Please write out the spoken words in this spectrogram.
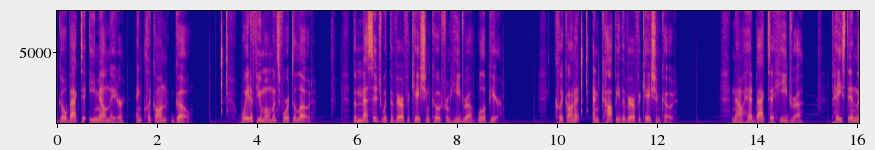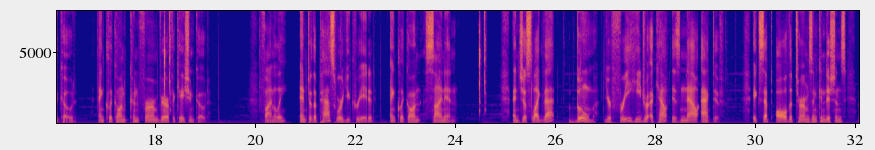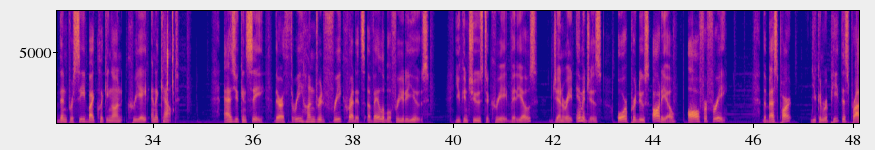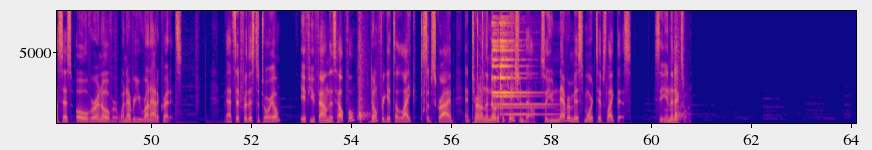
Go back to EmailNator and click on Go. Wait a few moments for it to load. The message with the verification code from Hedra will appear. Click on it and copy the verification code. Now head back to Hedra, paste in the code, and click on Confirm Verification Code. Finally, enter the password you created and click on Sign In. And just like that, Boom! Your free Hedra account is now active. Accept all the terms and conditions, then proceed by clicking on Create an Account. As you can see, there are 300 free credits available for you to use. You can choose to create videos, generate images, or produce audio, all for free. The best part? You can repeat this process over and over whenever you run out of credits. That's it for this tutorial. If you found this helpful, don't forget to like, subscribe, and turn on the notification bell so you never miss more tips like this. See you in the next one.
